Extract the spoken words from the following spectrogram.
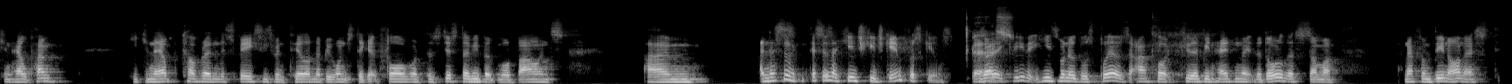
can help him. He can help cover in the spaces when Taylor maybe wants to get forward. There's just a wee bit more balance. Um, and this is this is a huge, huge game for Scales. I agree that he's one of those players that I thought could have been heading out the door this summer and if I'm being honest,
